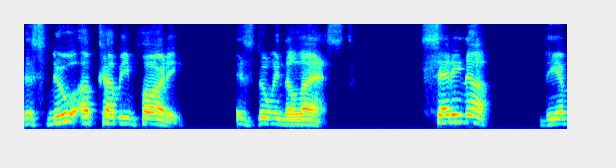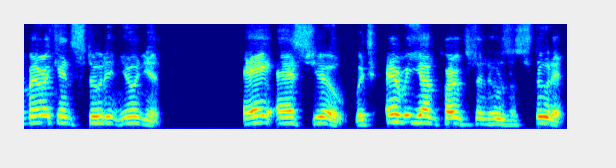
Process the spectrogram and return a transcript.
This new upcoming party is doing the last, setting up the American Student Union, ASU, which every young person who's a student,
